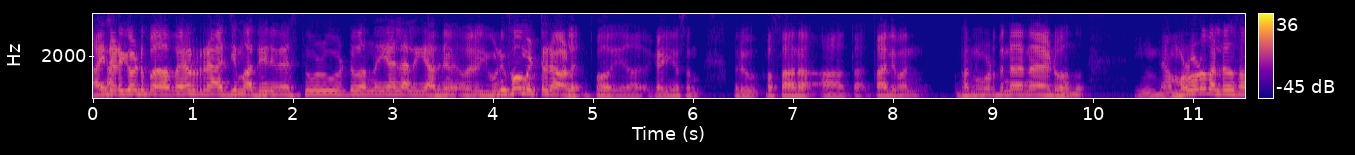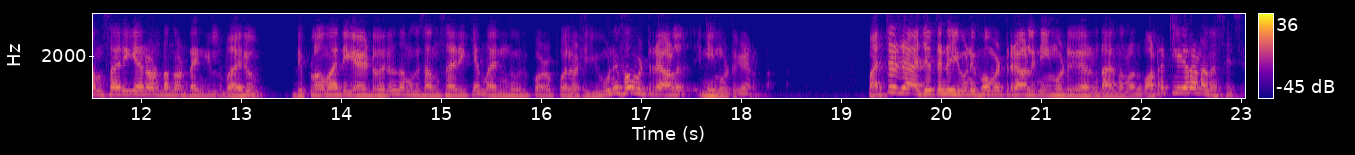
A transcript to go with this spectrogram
അതിന്റെ ഇടയ്ക്കോട്ട് വേറൊരു രാജ്യം അധിനിവേശത്തോട് കൂട്ട് വന്നു കഴിഞ്ഞാൽ അല്ലെങ്കിൽ അതിന് ഒരു യൂണിഫോം ഇട്ട ഒരാൾ ഇപ്പോൾ കഴിഞ്ഞ ദിവസം ഒരു പ്രസ്ഥാന താലിബാൻ ഭരണകൂടത്തിന്റെ തന്നെ ആയിട്ട് വന്നു. നമ്മളോട് വല്ലതും സംസാരിക്കാനുണ്ടെന്നുണ്ടെങ്കിൽ വരൂ. ഡിപ്ലോമാറ്റിക് ആയിട്ട് വരും. നമുക്ക് സംസാരിക്കാം. അതിനൊന്നും ഒരു കുഴപ്പമില്ല. പക്ഷേ യൂണിഫോം ഇട്ട ഒരാൾ ഇനി ഇങ്ങോട്ട് കയറണ്ട. മറ്റൊരു രാജ്യത്തിന്റെ യൂണിഫോം ഇട്ട ഒരാൾ ഇനി ഇങ്ങോട്ട് കയറണ്ട എന്നുള്ളതാണ്. വളരെ ക്ലിയറാണ് ആ മെസ്സേജ്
